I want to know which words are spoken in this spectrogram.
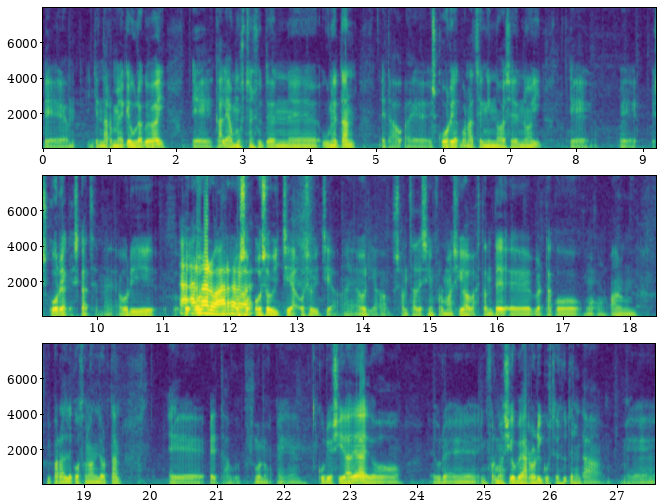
E, jendarmeek eurak bai, e, kalea musten zuten e, unetan, eta e, esku horriak banatzen gindoa zen hoi, e, e, esku horriak eskatzen. E, hori o- o- Arraroa, arraroa, oso, eh? oso bitxia, oso bitxia. E, hori, ah, pues, antza desinformazioa bastante e, bertako bueno, han, iparraldeko zonalde hortan. E, eta, pues, bueno, e, kuriosidadea edo eure informazio behar hori ikusten zuten eta e,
